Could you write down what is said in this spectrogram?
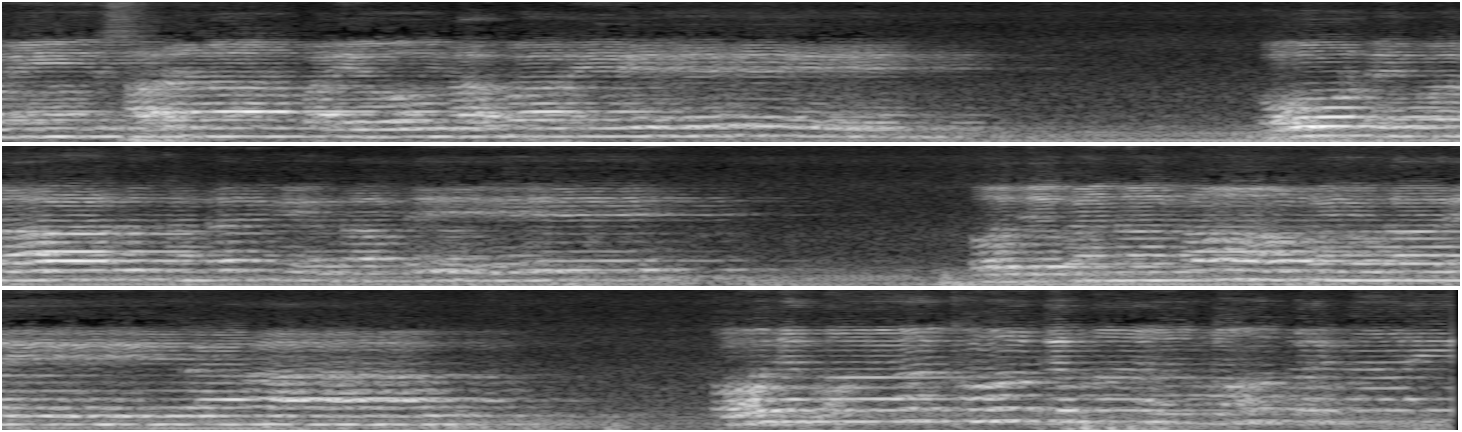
ਸੁਆਮੀ ਸਰਣ ਪਰਿਉ ਦਰਬਾਰੇ ਕੋਟੇ ਮਰਾਗ ਖੰਡਨ ਕੇ ਦਾਤੇ ਤੁਝ ਬਿਨ ਕੌਣ ਉਦਾਰੇ ਰਹਾਉ ਖੋਜਤ ਖੋਜਤ ਬਹੁਤ ਪ੍ਰਕਾਰੇ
